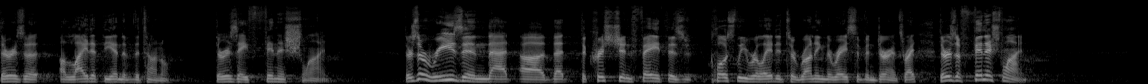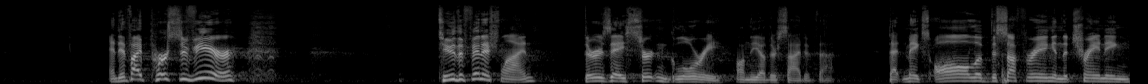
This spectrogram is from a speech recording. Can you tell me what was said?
there is a, a light at the end of the tunnel, there is a finish line. There's a reason that, uh, that the Christian faith is closely related to running the race of endurance, right? There's a finish line. And if I persevere to the finish line, there is a certain glory on the other side of that that makes all of the suffering and the training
